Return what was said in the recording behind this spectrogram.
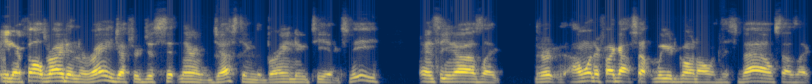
you know, it falls right in the range after just sitting there and adjusting the brand new TXV. And so, you know, I was like, there, I wonder if I got something weird going on with this valve. So I was like,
